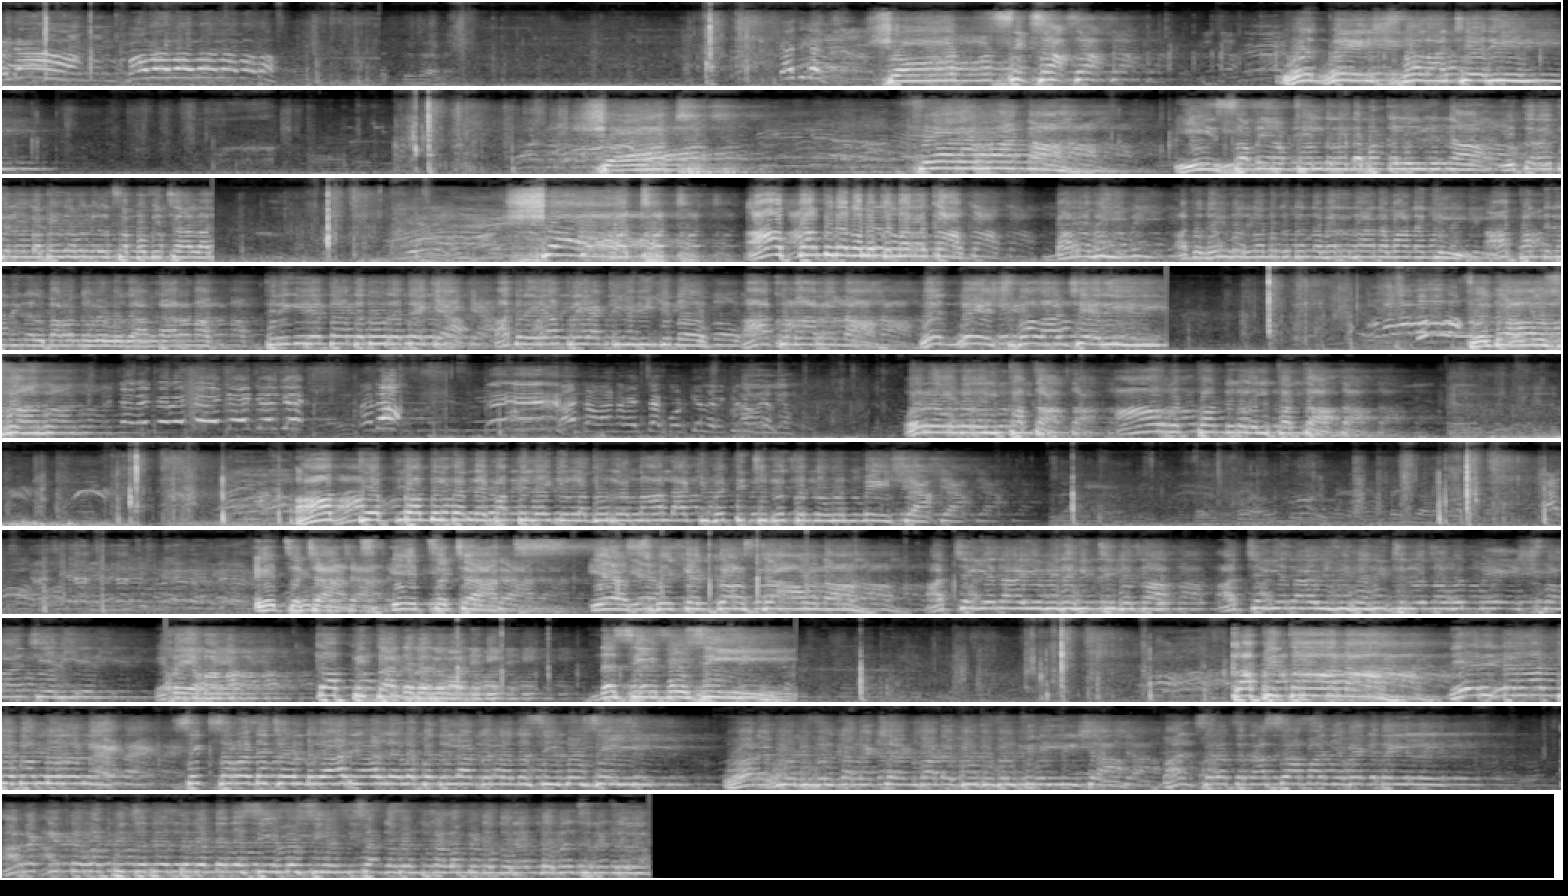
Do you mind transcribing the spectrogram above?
ഓടാ. വാ വാ വാ വാ വാ വാ. വാ cut cut shot six Unmesh Valanchery. Shot four run ഈ സമയം ഫീൽഡറുടെ പക്കലിൽ നിന്ന് ഇത്തരത്തിലുള്ള പിഴവുകൾ സംഭവിച്ചാൽ ആ പന്തിനെ നമുക്ക് മറക്കാം. മറവി അത് ദൈവം നമുക്ക് തന്ന വരദാനമാണെങ്കിൽ ആ പന്തിനെ നിങ്ങൾ മറന്നുകൊള്ളുക. കാരണം തിരികെ എത്താത്ത ദൂരത്തേക്ക് അതിനെ യാത്രയാക്കിയിരിക്കുന്നു ആ കുമാർ എന്ന വളാഞ്ചേരി. ഒരു ഓവറിൽ ആറ് പന്തുകളിൽ പത്ത് ആദ്യ പന്തിൽ തന്നെ പത്തിലേക്കുള്ള ദൂരം നാലാക്കി വെട്ടിച്ചിരിക്കുന്നു ഉന്മേഷ It's a chance. It's a chance. Yes, wicket goes down. അച്ചയ്യനായി വിരഹിച്ചിരുന്ന അച്ചയ്യനായി വിരഹിച്ചിരുന്ന Unmesh Valanchery കപ്പിത്താന്റെ വരവാണ് ഇനി നസീം മൊസി കപ്പിത്താന നേരിട്ട് ആദ്യ പന്ത് തന്നെ സിക്സർ അടിച്ചുകൊണ്ട് കാര്യങ്ങൾ എളുപ്പത്തിലാക്കുന്ന Naseem മൊസി What a beautiful connection, what a beautiful finish. മത്സരത്തിന് അസാമാന്യ വേഗതയിൽ അരക്കിട്ട് ഉറപ്പിച്ച് തീർത്തുകൊണ്ട് നസീം മൊസിയും സംഘവും കളമിടുന്ന രണ്ട് മത്സര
